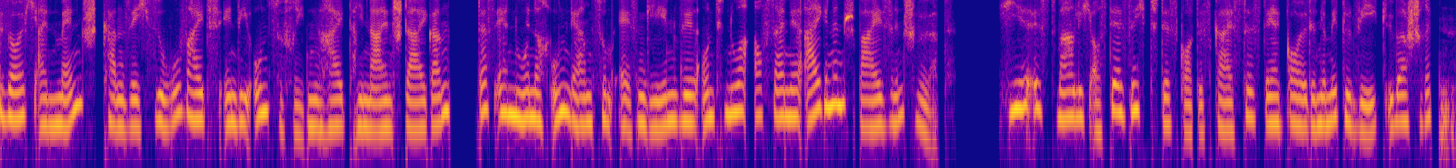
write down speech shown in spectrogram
Solch ein Mensch kann sich so weit in die Unzufriedenheit hineinsteigern, dass er nur noch ungern zum Essen gehen will und nur auf seine eigenen Speisen schwört. Hier ist wahrlich aus der Sicht des Gottesgeistes der goldene Mittelweg überschritten.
